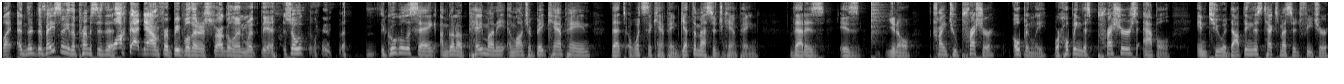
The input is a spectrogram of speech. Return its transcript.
Like, and they're, they're basically the premise is this. Walk that down for people that are struggling with this. So Google is saying, I'm going to pay money and launch a big campaign that uh, what's the campaign? Get the message campaign that is is, you know, trying to pressure openly. We're hoping this pressures Apple into adopting this text message feature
